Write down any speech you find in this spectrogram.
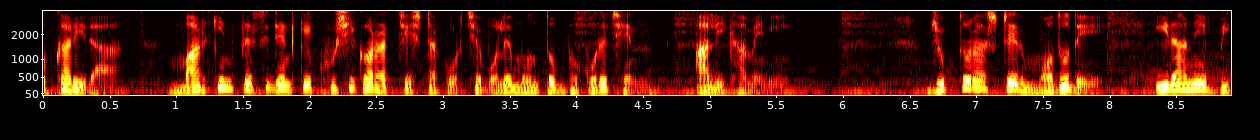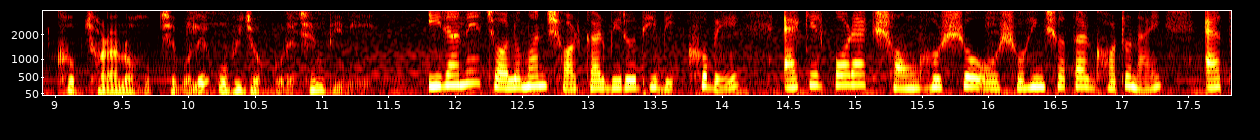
বিক্ষোভকারীরা মার্কিন প্রেসিডেন্টকে খুশি করার চেষ্টা করছে বলে মন্তব্য করেছেন আলী খামেনি। যুক্তরাষ্ট্রের মদদে ইরানে বিক্ষোভ ছড়ানো হচ্ছে বলে অভিযোগ করেছেন তিনি। ইরানে চলমান সরকার বিরোধী বিক্ষোভে একের পর এক সংঘর্ষ ও সহিংসতার ঘটনায় এত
